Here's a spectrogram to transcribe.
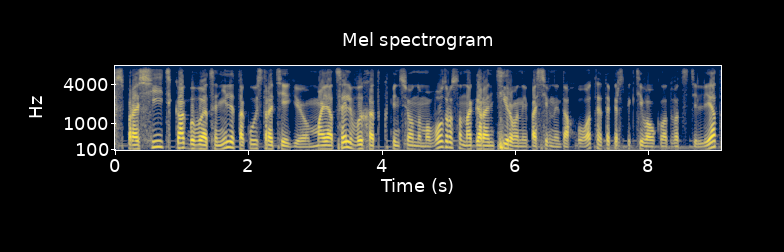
спросить, как бы вы оценили такую стратегию? Моя цель – выход к пенсионному возрасту на гарантированный пассивный доход. Это перспектива около 20 лет.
